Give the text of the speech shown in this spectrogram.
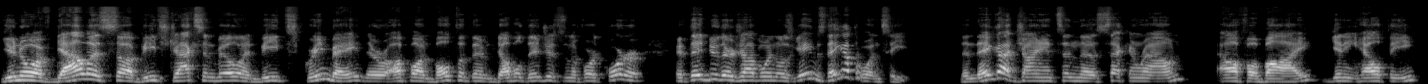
You know, if Dallas uh, beats Jacksonville and beats Green Bay, they were up on both of them double digits in the fourth quarter. If they do their job and win those games, they got the one seed. Then they got Giants in the second round, Alpha by getting healthy,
